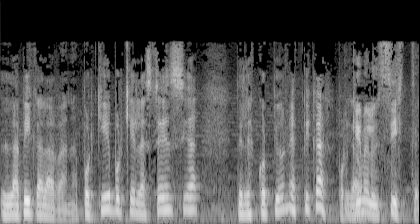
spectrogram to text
la pica a la rana. ¿Por qué? Porque la esencia del escorpión es picar. ¿Por qué me lo hiciste?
